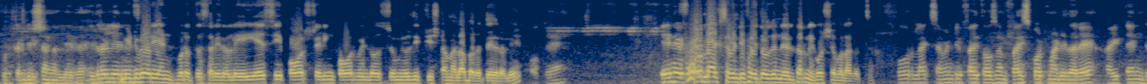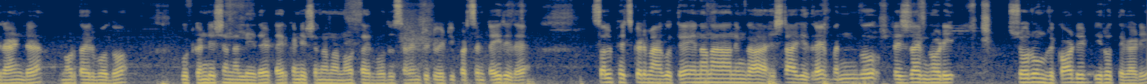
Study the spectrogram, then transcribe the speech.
ಗುಡ್ ಕಂಡೀಷನ್ ಅಲ್ಲಿ ಇದೆ. ಇದರಲ್ಲಿ ಮಿಡ್ ವೇರಿಯಂಟ್ ಬರುತ್ತೆ ಸರ್ ಇದರಲ್ಲಿ A C power steering power windows music system ಎಲ್ಲ ಬರುತ್ತೆ ಇದರಲ್ಲಿ. ಓಕೆ ಏನೇ four lakh seventy five thousand ಹೇಳ್ತಾರೆ ನೆಗೋಷಿಯಬಲ್ ಆಗುತ್ತೆ. Four lakh seventy five thousand price ಕೊಟ್ ಮಾಡಿದ್ದಾರೆ. ಐ ಟೆನ್ ಗ್ರ್ಯಾಂಡ್ ನೋಡ್ತಾ ಇರ್ಬೋದು. ಗುಡ್ ಕಂಡೀಷನ್ ಅಲ್ಲಿ ಇದೆ. ಟೈರ್ ಕಂಡೀಷನ್ ಅನ್ನ ನೋಡ್ತಾ ಇರ್ಬೋದು. Seventy to eighty percent tyre ಇದೆ. ಸ್ವಲ್ಪ ಹೆಚ್ಚು ಕಡಿಮೆ ಆಗುತ್ತೆ. ಏನಾನ ನಿಮ್ಗೆ ಇಷ್ಟ ಆಗಿದ್ರೆ ಬಂದು ಟೆಸ್ಟ್ ಡ್ರೈವ್ ನೋಡಿ. ಶೋರೂಮ್ ರೆಕಾರ್ಡೆಡ್ ಇರುತ್ತೆ ಗಾಡಿ.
